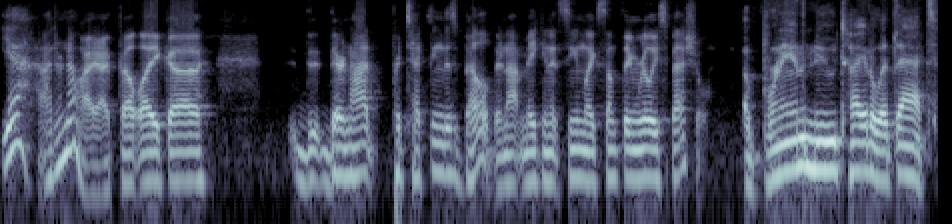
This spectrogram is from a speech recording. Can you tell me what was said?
yeah, I don't know. I, I felt like uh, th- they're not protecting this belt, they're not making it seem like something really special. A brand new title at that.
